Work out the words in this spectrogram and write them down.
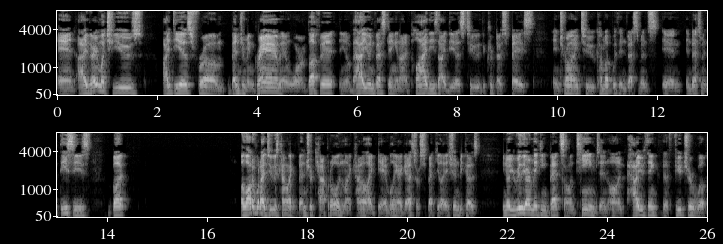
and I very much use ideas from Benjamin Graham and Warren Buffett, you know, value investing, and I apply these ideas to the crypto space in trying to come up with investments in investment theses. But a lot of what I do is kind of like venture capital and like kind of like gambling, I guess, or speculation because you know you really are making bets on teams and on how you think the future will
